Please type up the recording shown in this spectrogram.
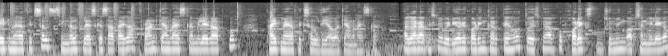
8 मेगापिक्सल सिंगल फ्लैश के साथ आएगा और फ्रंट कैमरा इसका मिलेगा आपको 5 मेगापिक्सल दिया हुआ कैमरा इसका। अगर आप इसमें वीडियो रिकॉर्डिंग करते हो तो इसमें आपको फॉरेक्स जूमिंग ऑप्शन मिलेगा।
